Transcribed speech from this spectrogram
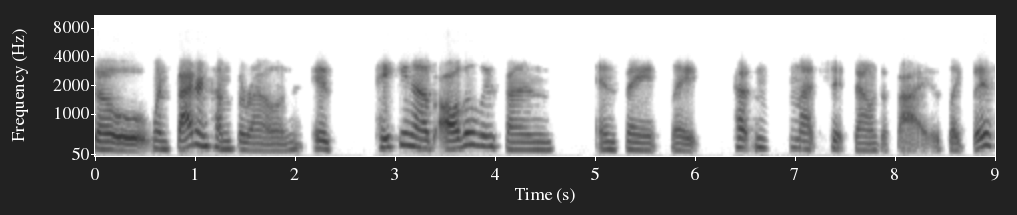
So when Saturn comes around, it's taking up all the loose ends and saying like cutting that shit down to size. Like this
